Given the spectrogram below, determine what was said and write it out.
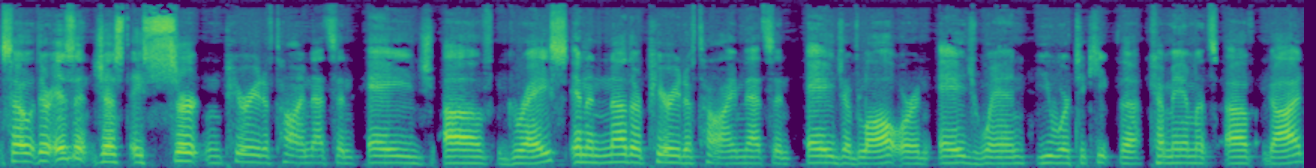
so there isn't just a certain period of time that's an age of grace, in another period of time that's an age of law or an age when you were to keep the commandments of God.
